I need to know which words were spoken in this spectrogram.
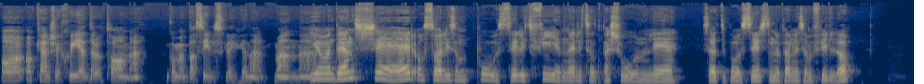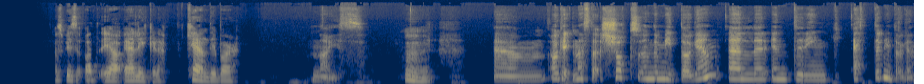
Och, och kanske skedar att ta med. Nu kommer basilskräcken här, men... eh, Jo, men den skjer, og så liksom poser, litt fine, litt sånn personlige, søte poser som du kan liksom fylle opp og spise. Ja, jeg liker det. Candy bar. Nice. Mm. Um, Okej, nästa. Shots under middagen eller en drink efter middagen?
